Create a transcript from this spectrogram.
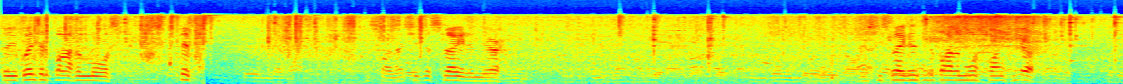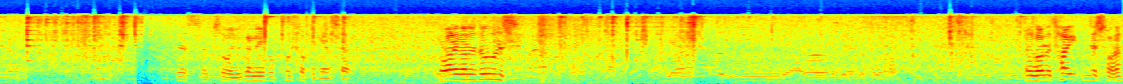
So you go into the bottommost clip. This one, and she just slide in there. And she slide into the bottommost one here. This, so. You can even push up against that. So what I'm going to do is I'm going to tighten this one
